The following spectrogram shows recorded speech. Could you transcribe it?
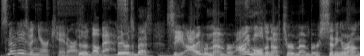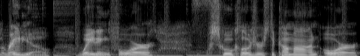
snow days when you're a kid are They're the best. They were the best. See, I remember, I'm old enough to remember sitting around the radio waiting for school closures to come on or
